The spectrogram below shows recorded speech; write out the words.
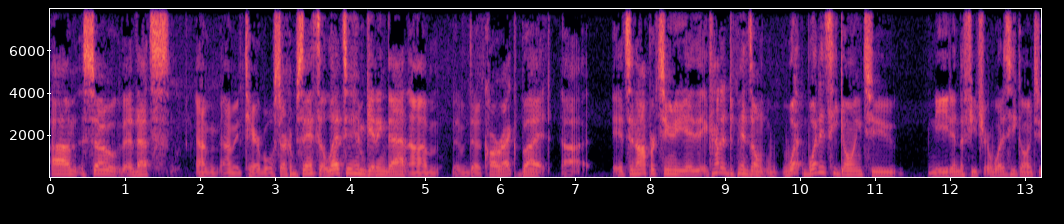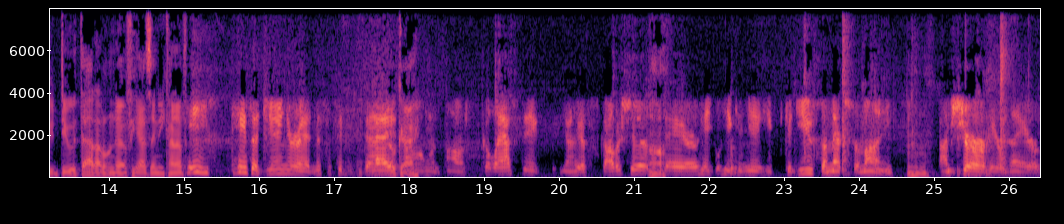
Um, so that's um, I mean terrible circumstance that led to him getting that um, the car wreck, but uh, it's an opportunity. It, it kind of depends on what what is he going to need in the future. What is he going to do with that? I don't know if he has any kind of He's he's a junior at Mississippi State. Okay. On, on Scholastic, you know, he has scholarships Uh-huh. there. He he can u- he could use some extra money. Mm-hmm. I'm sure here and there,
